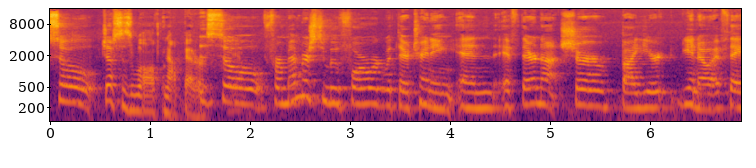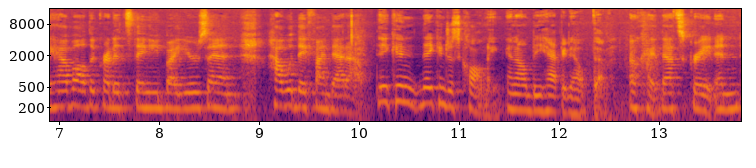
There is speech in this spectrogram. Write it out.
So just as well, if not better. So for members to move forward with their training, and if they're not sure by year, you know, if they have all the credits they need by year's end, how would they find that out? They can they can just call me and I'll be happy to help them. Okay, that's great. And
